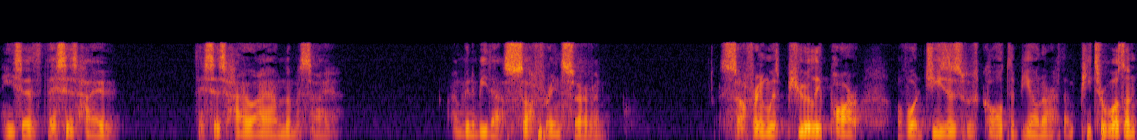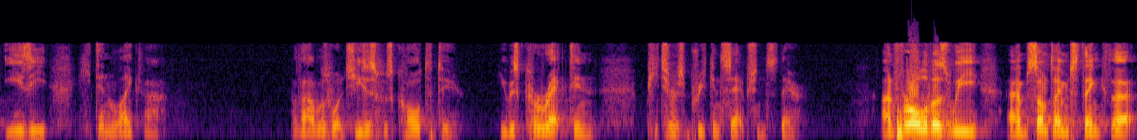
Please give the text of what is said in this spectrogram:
And he says, This is how, this is how I am the Messiah. I'm going to be that suffering servant. Suffering was purely part of what Jesus was called to be on earth. And Peter was uneasy. He didn't like that. But that was what Jesus was called to do. He was correcting Peter's preconceptions there. And for all of us, we um, sometimes think that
